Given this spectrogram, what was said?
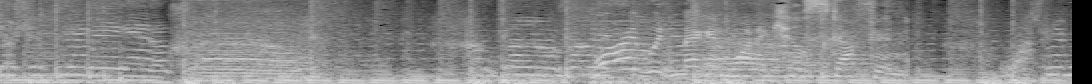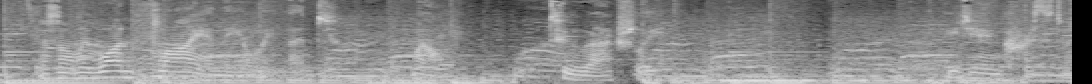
you should see me in a crown. I'm gonna run Why would Megan want to kill Stefan? There's only one fly in the ointment. Well, two actually. EJ and Kristen.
